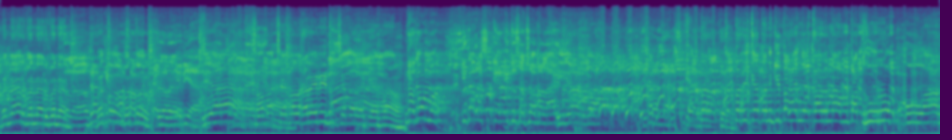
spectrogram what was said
benar, benar, benar. Betul, Kemal sama betul. channelnya dia. Iya, sama channel karena ini di channelnya Kemal. Kita mau kita nggak scare itu satu sama lain. Iya, enggak. Kita scare keterikatan kita hanya karena empat huruf uang.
